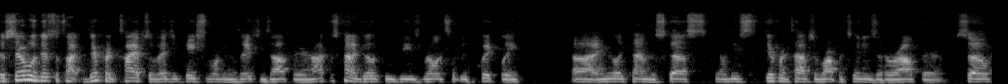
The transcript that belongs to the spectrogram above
there's several different types of education organizations out there, and I'll just kind of go through these relatively quickly uh, and really kind of discuss you know these different types of opportunities that are out there. So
